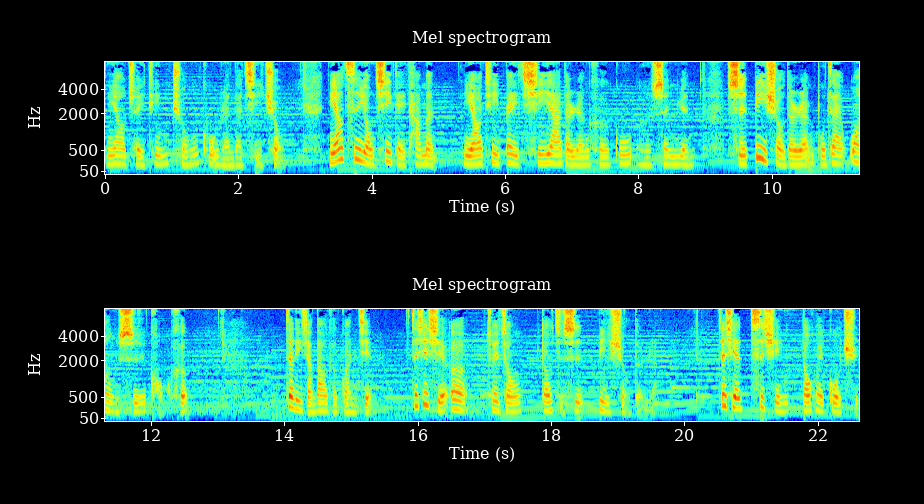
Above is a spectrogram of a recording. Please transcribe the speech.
你要垂听穷苦人的祈求，你要赐勇气给他们，你要替被欺压的人和孤儿伸冤，使匕首的人不再妄施恐吓。”这里讲到一个关键，这些邪恶最终都只是匕首的人，这些事情都会过去。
